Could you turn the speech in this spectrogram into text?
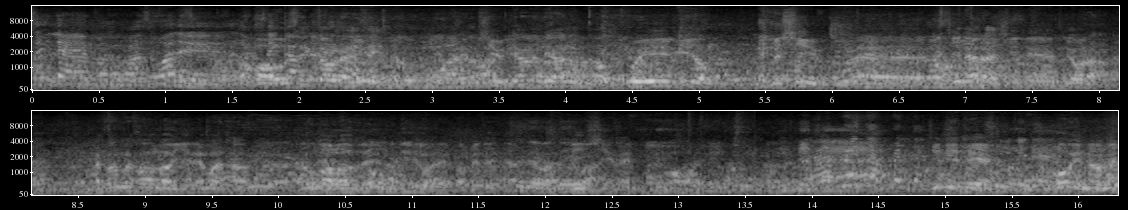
စိတ်လည်းဘာဆိုရလဲဘာဘာစိတ်ကောင်းတယ်စိတ်မရှိဘူးတရားတရားလို့ကောက်ကွေးပြီးတော့မရှိဘူးအဲမကျေနပ်တာရှိတယ်ပြောတာပဲ တစ်ခါတစ်ခါတော့ရင်ထဲမှာထားပြီးတော့သုံးခါလောက်ဆိုပြောတယ်ဘာဖြစ်တယ်ညာပြီးရှင်းလိုက်ပြီးတော့ပြိတ္တပြိတ္တဒီနေ့တည်းဟောရင်နောက်နဲ့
